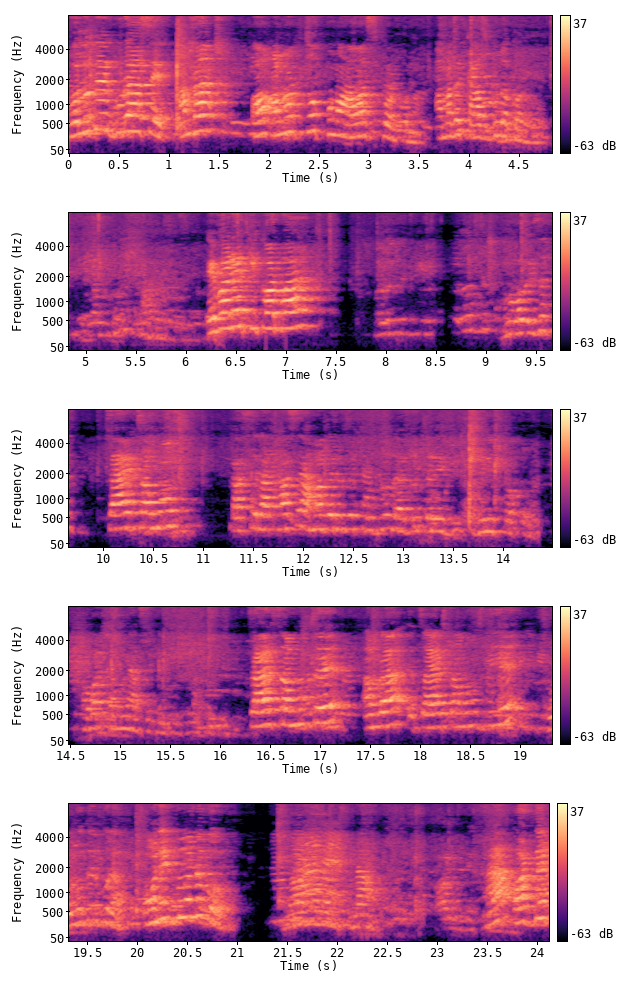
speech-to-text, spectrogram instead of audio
হলুদের গুঁড়া আছে। আমরা অনর্থক কোনো আওয়াজ করব না, আমাদের কাজগুলো করব। এবারে কি করবা? চায়ের চামচ কাছে রাখা আছে, আমাদের যে ক্ষুদ্র ল্যাবরেটরি জিনিসপত্র, সবার সামনে আছে কিন্তু। চায়ের চামচে আমরা চায়ের চামচ দিয়ে হলুদের গুঁড়া, অনেকগুলো নেব? না হ্যাঁ অর্ধেক?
